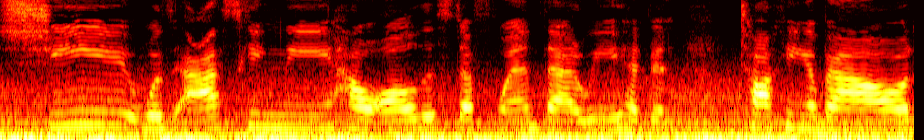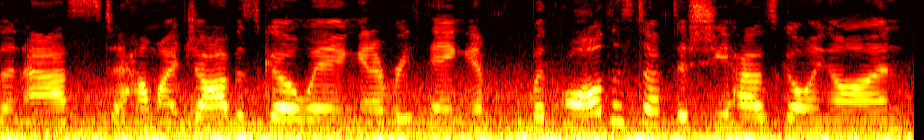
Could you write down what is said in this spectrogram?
she was asking me how all this stuff went that we had been talking about and asked how my job is going and everything. And with all the stuff that she has going on,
